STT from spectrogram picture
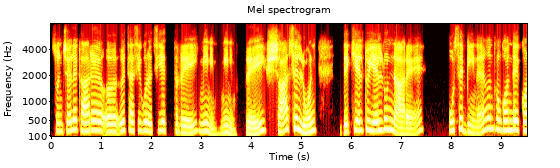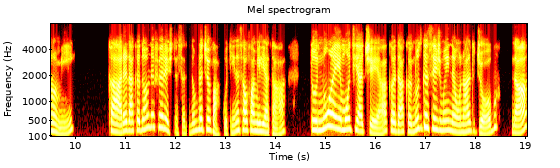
sunt cele care uh, îți asigură ție 3, minim, minim, 3, 6 luni de cheltuieli lunare puse bine într-un cont de economii care, dacă, Doamne ferește, se întâmplă ceva cu tine sau familia ta, tu nu ai emoția aceea că dacă nu-ți găsești mâine un alt job, da,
